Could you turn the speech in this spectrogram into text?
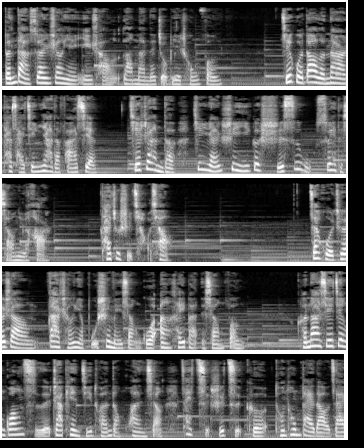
本打算上演一场浪漫的久别重逢，结果到了那儿，他才惊讶的发现，接站的竟然是一个十四五岁的小女孩，她就是乔乔。在火车上，大成也不是没想过暗黑版的相逢。可那些见光死、诈骗集团等幻想，在此时此刻，通通拜倒在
